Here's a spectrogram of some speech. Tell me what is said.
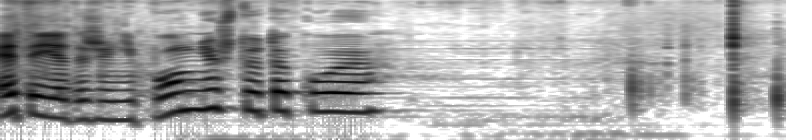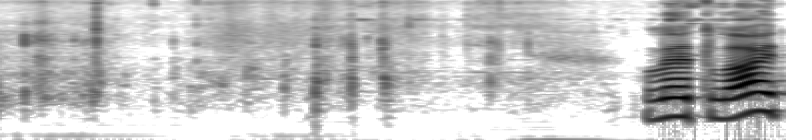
Это я даже не помню, что такое. LED light.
